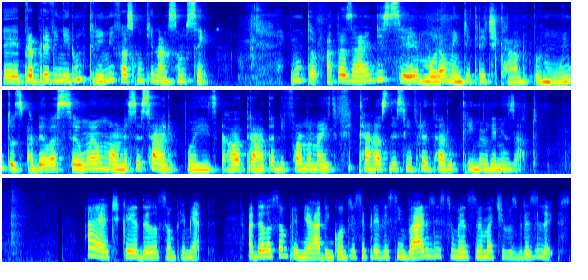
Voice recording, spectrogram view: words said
é, para prevenir um crime faz com que nasçam sem. Então, apesar de ser moralmente criticado por muitos, a delação é um mal necessário, pois ela trata de forma mais eficaz de se enfrentar o crime organizado. A ética e a delação premiada. A delação premiada encontra-se prevista em vários instrumentos normativos brasileiros,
